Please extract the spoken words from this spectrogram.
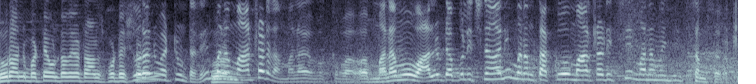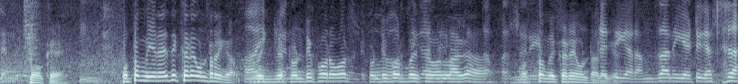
దూరాన్ని బట్టే ఉంటుంది ట్రాన్స్పోర్టేషన్? దూరాన్ని బట్టి ఉంటుంది. మనం మాట్లాడదాం. మన మనము వాళ్ళు డబ్బులు ఇచ్చినా కానీ మనం తక్కువ మాట్లాడిచ్చి మనం ఇది ఇస్తాం సార్ అట్లే ఓకే. మొత్తం మీరైతే ఇక్కడే ఉంటారు ఇక. Twenty four hours twenty four by seven లాగా మొత్తం ఇక్కడే ఉంటారు రంజాన్ ఎటు గట్ల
